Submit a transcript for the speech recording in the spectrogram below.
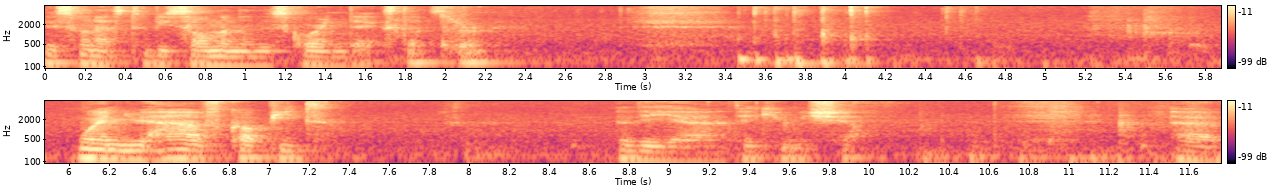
this one has to be Salmon underscore index. That's true. When you have copied the, uh, thank you, Michelle. Um,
